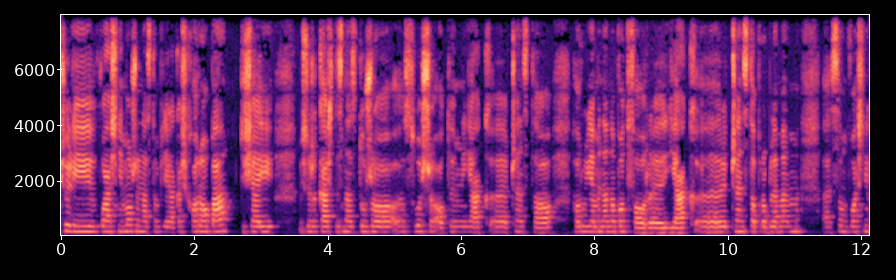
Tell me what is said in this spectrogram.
czyli właśnie może nastąpić jakaś choroba. Dzisiaj myślę, że każdy z nas dużo słyszy o tym, jak e, często chorujemy na nowotwory, jak e, często problemem e, są właśnie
